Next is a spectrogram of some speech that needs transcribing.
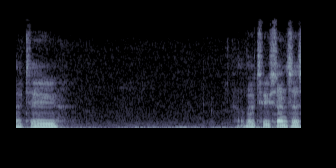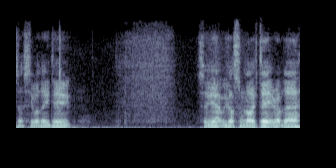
O2 of O2 sensors. Let's see what they do. So yeah, we've got some live data up there.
